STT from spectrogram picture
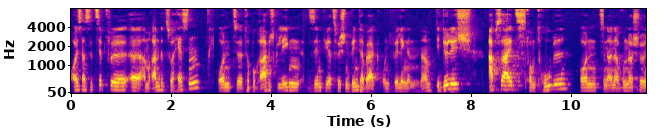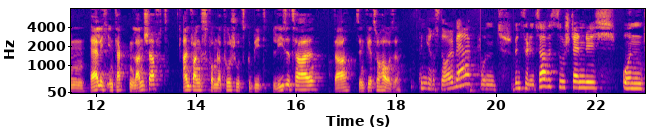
äußerste Zipfel äh, am Rande zu Hessen und äh, topografisch gelegen sind wir zwischen Winterberg und Willingen. Ne? Idyllisch, abseits vom Trubel und in einer wunderschönen, herrlich intakten Landschaft. Anfangs vom Naturschutzgebiet Liesetal, da sind wir zu Hause. Ich bin Iris Dollberg und bin für den Service zuständig, und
